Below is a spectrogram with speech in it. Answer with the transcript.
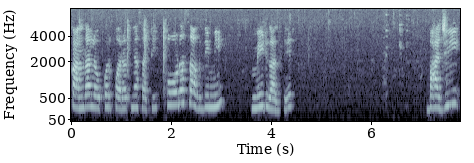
कांदा लवकर परतण्यासाठी थोडंसं अगदी मी मीठ घालते. भाजी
